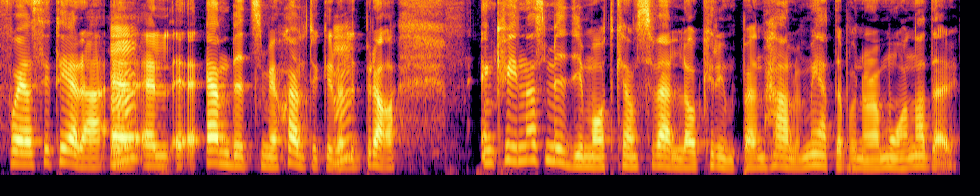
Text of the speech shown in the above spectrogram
Får jag citera eh, el- en bit som jag själv tycker är väldigt bra? En kvinnas midjemått kan svälla och krympa en halv meter på några månader.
